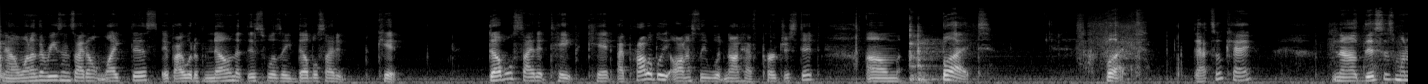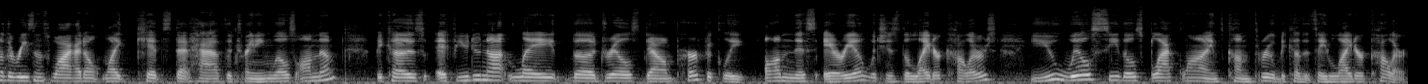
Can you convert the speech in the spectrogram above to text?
Now, one of the reasons I don't like this, if I would have known that this was a double-sided kit, double-sided tape kit, I probably honestly would not have purchased it. Um, but, but, that's okay now, this is one of the reasons why I don't like kits that have the training wheels on them, because if you do not lay the drills down perfectly on this area, which is the lighter colors, you will see those black lines come through because it's a lighter color.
